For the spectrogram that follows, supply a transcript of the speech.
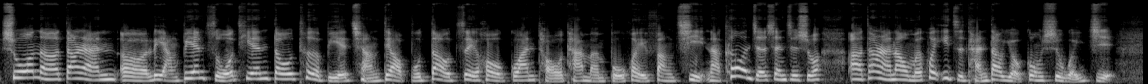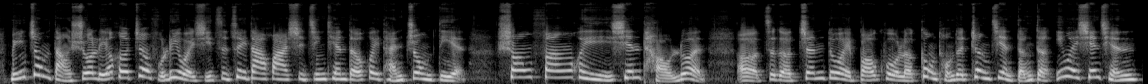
说呢，当然，呃，两边昨天都特别强调，不到最后关头，他们不会放弃。那柯文哲甚至说啊，当然了，我们会一直谈到有共识为止。民众党说，联合政府立委席次最大化是今天的会谈重点，双双方会先讨论，呃，这个针对包括了共同的政见等等，因为先前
